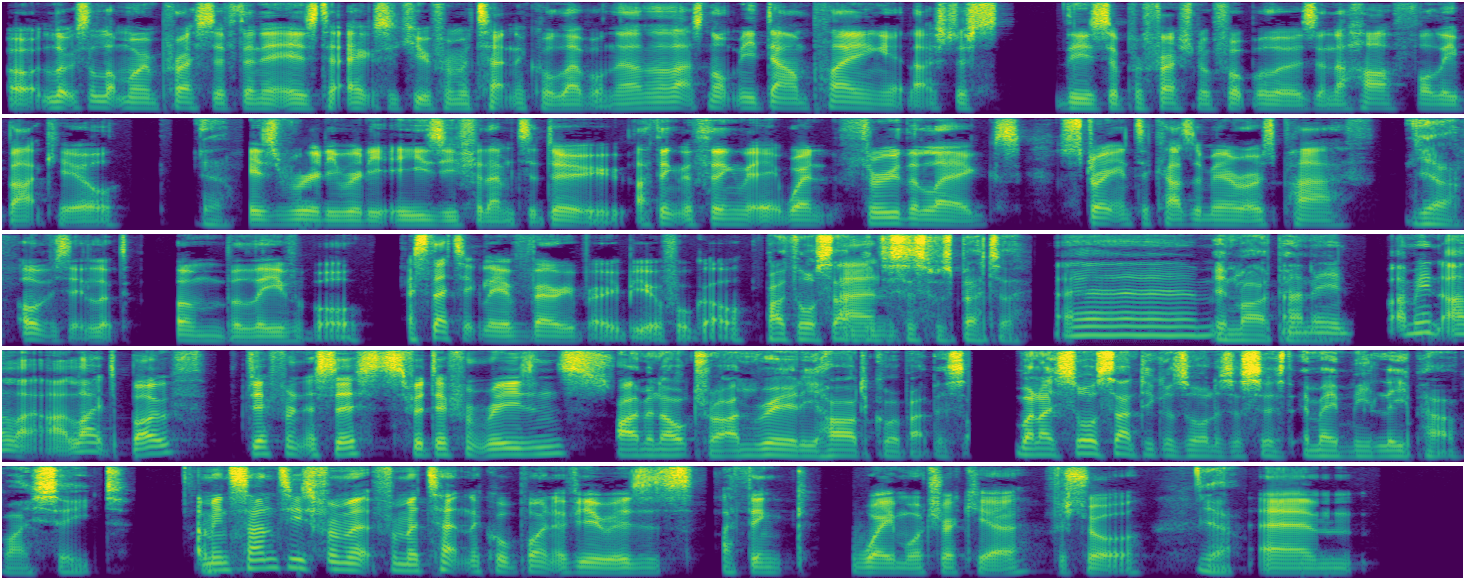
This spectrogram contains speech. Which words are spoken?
Looks a lot more impressive than it is to execute from a technical level. Now, now, that's not me downplaying it. That's just these are professional footballers, and a half volley back heel Yeah. is really, really easy for them to do. I think the thing that it went through the legs straight into Casemiro's path. Yeah. Obviously, it looked unbelievable. Aesthetically, a very, very beautiful goal. I thought Santi's assist was better, Um, in my opinion. I mean, I mean, I, li- I liked both different assists for different reasons. I'm an ultra. I'm really hardcore about this. When I saw Santi Cazorla's assist, it made me leap out of my seat. I mean, Santi's from a from a technical point of view is, I think, way more trickier for sure. Yeah. Um,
